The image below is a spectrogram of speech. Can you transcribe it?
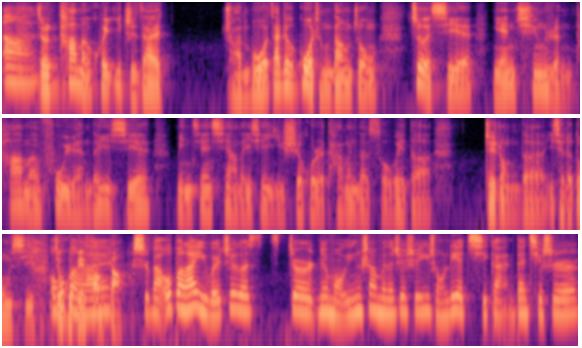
啊，就是他们会一直在传播，在这个过程当中，这些年轻人他们复原的一些民间信仰的一些仪式，或者他们的所谓的这种的一些的东西，就会被放大。是吧？我本来以为这个就是那某音上面的，这是一种猎奇感，但其实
